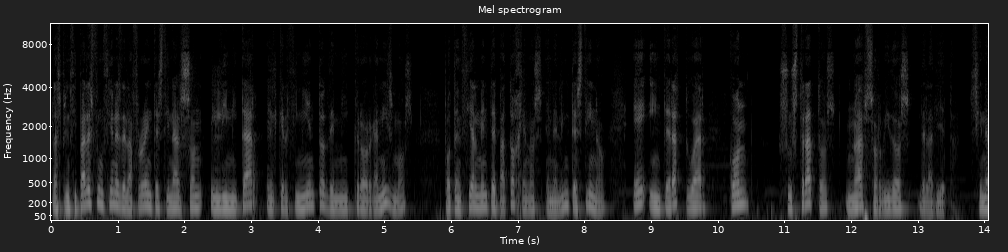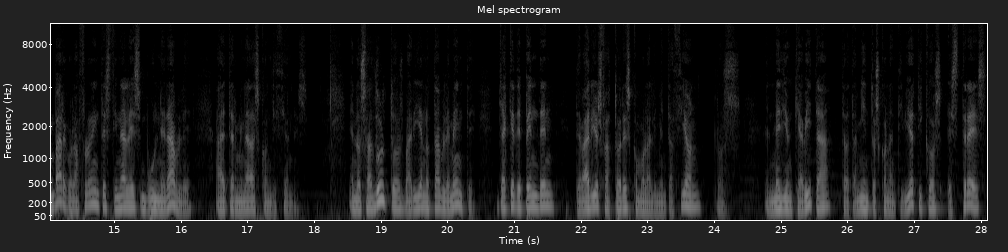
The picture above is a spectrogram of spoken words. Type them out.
Las principales funciones de la flora intestinal son limitar el crecimiento de microorganismos potencialmente patógenos en el intestino e interactuar con sustratos no absorbidos de la dieta. Sin embargo, la flora intestinal es vulnerable a determinadas condiciones. En los adultos varía notablemente, ya que dependen de varios factores como la alimentación, el medio en que habita, tratamientos con antibióticos, estrés,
